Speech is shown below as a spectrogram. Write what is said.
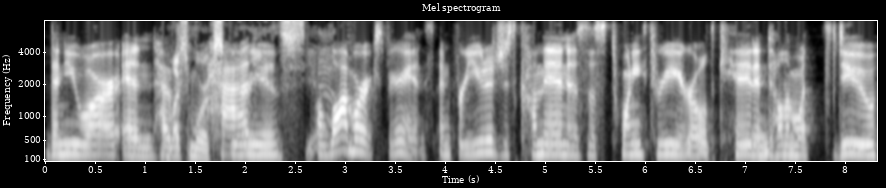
than you are and have much more experience, yeah. a lot more experience. And for you to just come in as this 23 year old kid and tell them what to do,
